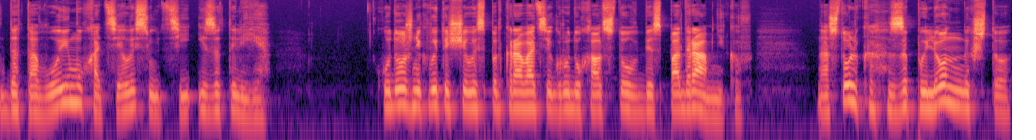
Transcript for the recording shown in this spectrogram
До того ему хотелось уйти из ателье. Художник вытащил из-под кровати груду холстов без подрамников, настолько запыленных, что,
